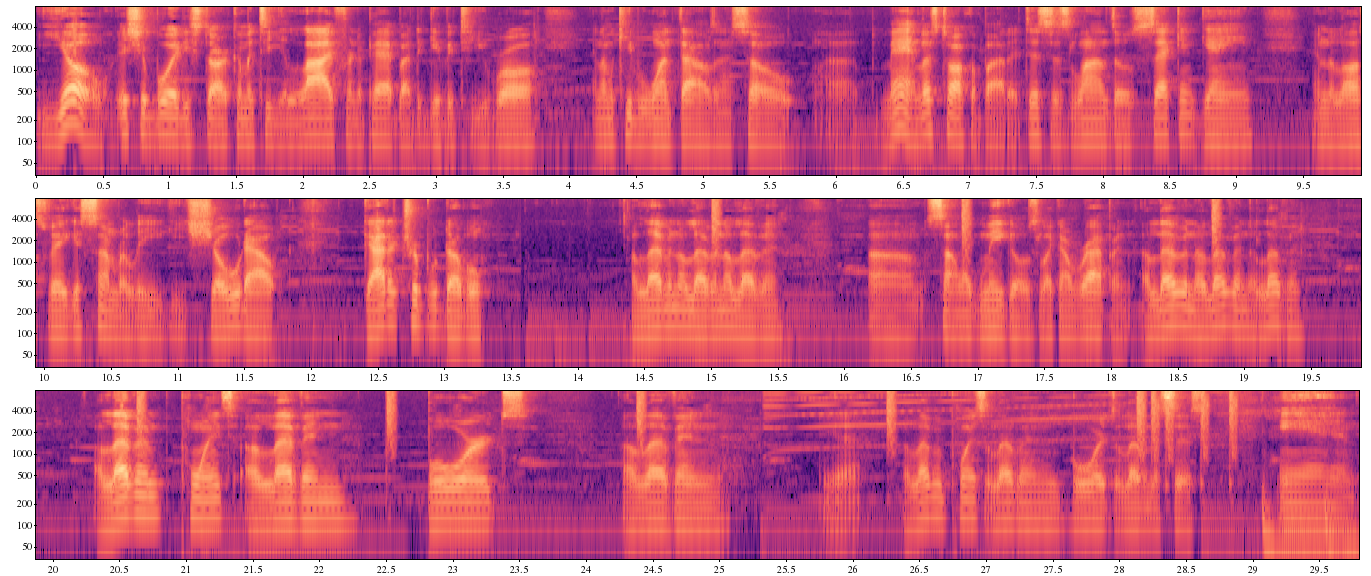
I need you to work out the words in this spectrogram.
Yo, it's your boy D Star coming to you live from the pad, about to give it to you raw, and I'm gonna keep it 1,000. So, uh, man, let's talk about it. This is Lonzo's second game in the Las Vegas Summer League. He showed out, got a triple double, 11, 11, 11. Um, sound like Migos, like I'm rapping. 11, 11, 11. 11 points, 11 boards, 11, yeah, 11 points, 11 boards, 11 assists. And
